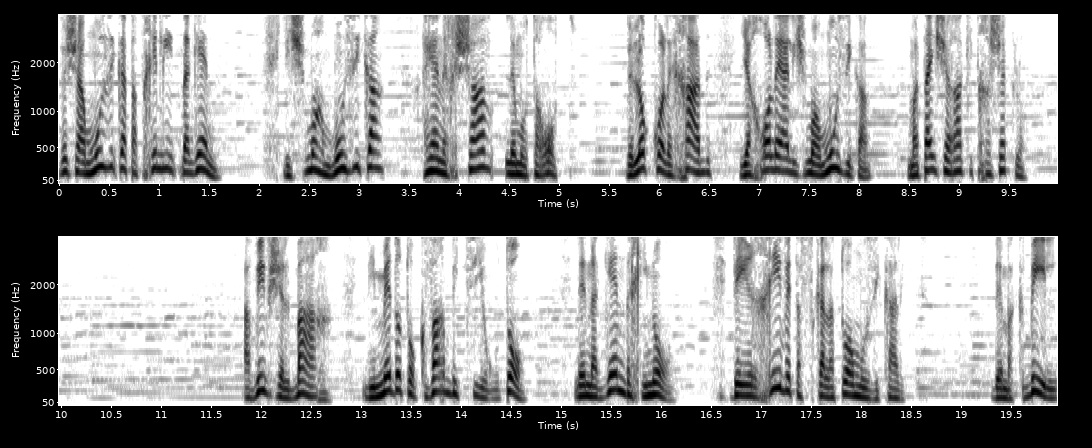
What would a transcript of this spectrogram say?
ושהמוזיקה תתחיל להתנגן. לשמוע מוזיקה היה נחשב למותרות, ולא כל אחד יכול היה לשמוע מוזיקה מתי שרק התחשק לו. אביו של באך לימד אותו כבר בצעירותו לנגן בכינור, והרחיב את השכלתו המוזיקלית. במקביל,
